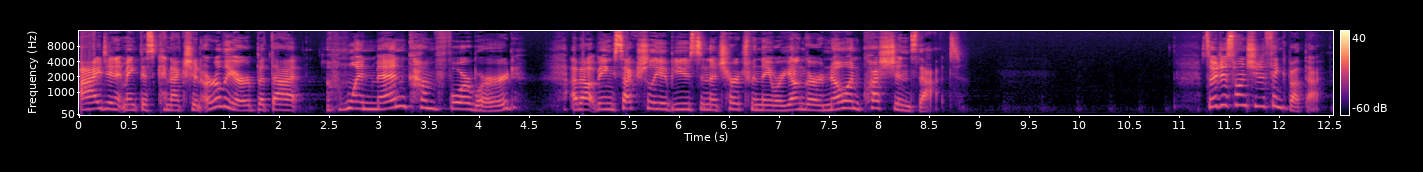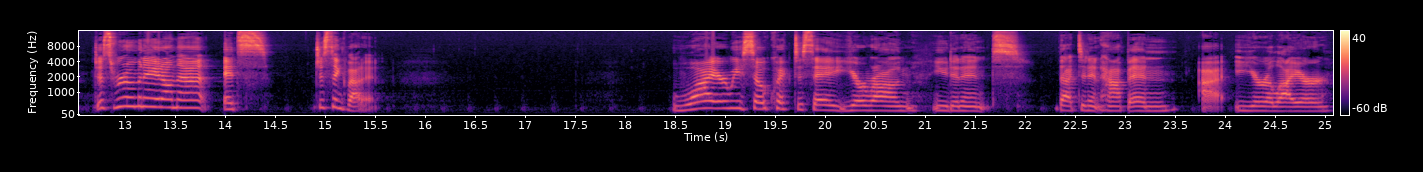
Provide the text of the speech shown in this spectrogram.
I didn't make this connection earlier, but that when men come forward about being sexually abused in the church when they were younger, no one questions that. So I just want you to think about that. Just ruminate on that. It's just think about it. Why are we so quick to say you're wrong, you didn't, that didn't happen, uh, you're a liar?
